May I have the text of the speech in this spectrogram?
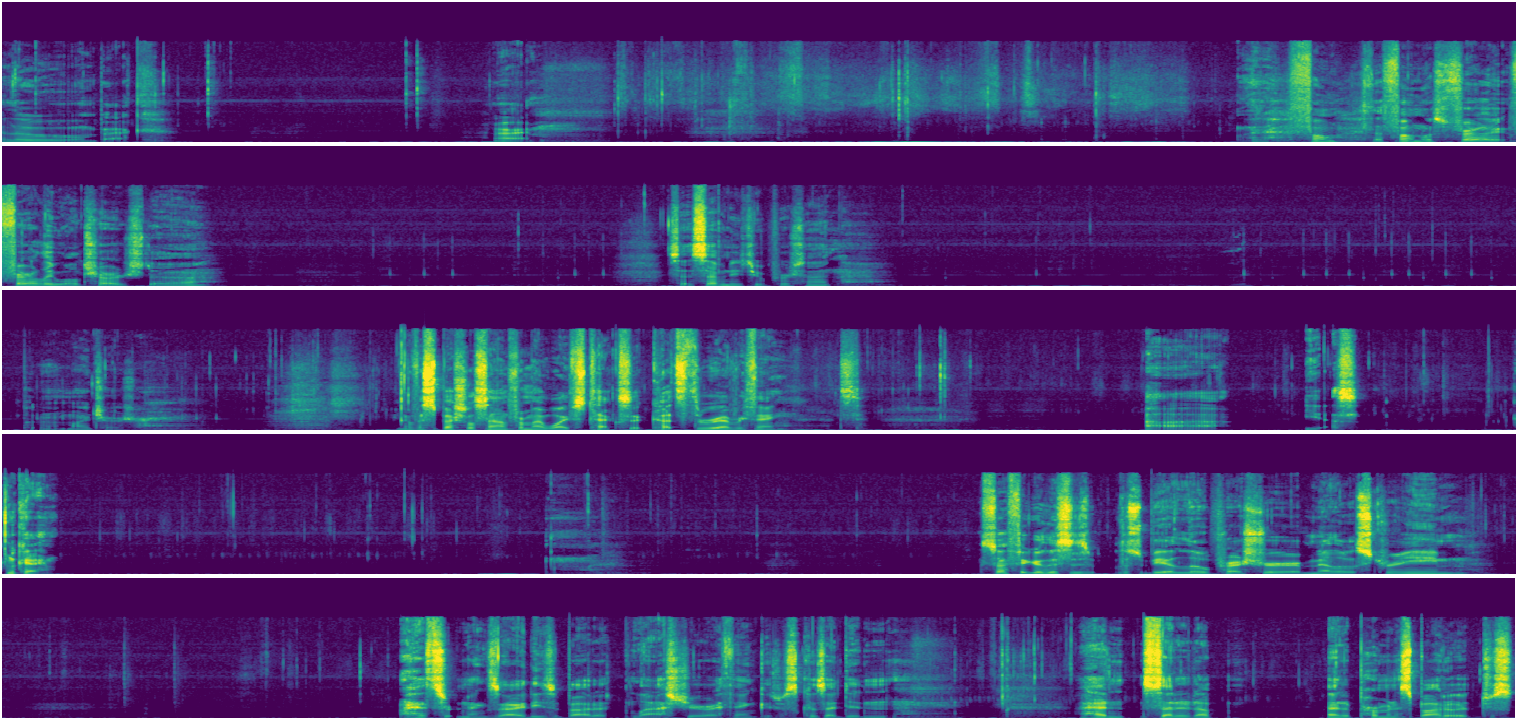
Hello, I'm back. All right. The phone, the phone was fairly fairly well charged. Uh, said 72%. Put it on my charger. I have a special sound for my wife's text. It cuts through everything. Uh, yes. Okay. So I figure this is this would be a low pressure mellow stream. I had certain anxieties about it last year, I think, just because I didn't I hadn't set it up at a permanent spot. It just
